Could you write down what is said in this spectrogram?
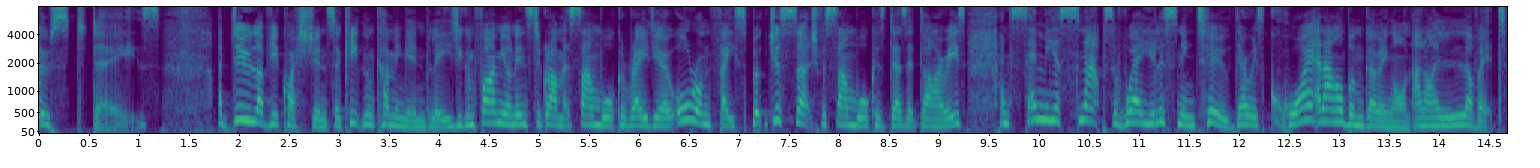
most days. I do love your questions, so keep them coming in, please. You can find me on Instagram at Sam Walker Radio or on Facebook. Just search for Sam Walker's Desert Diaries and send me a snaps of where you're listening to. There is quite an album going on, and I love it.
